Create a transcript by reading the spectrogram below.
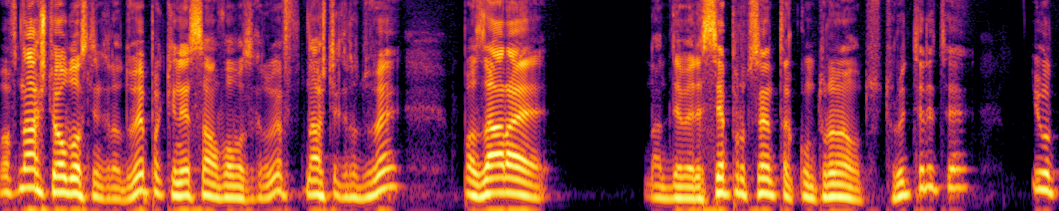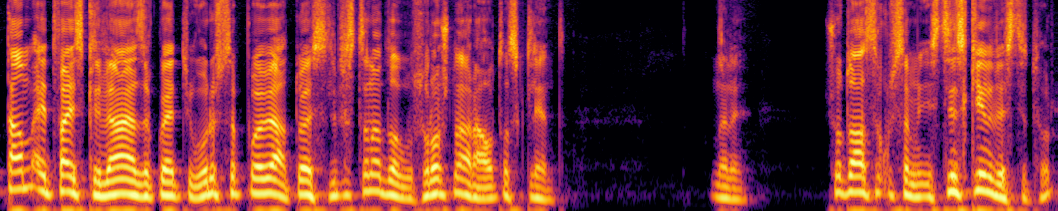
В нашите областни градове, пък и не само в областни градове, в нашите градове пазара е на 90% контролиран от строителите и оттам е това изкривяване, за което ти говориш, се появява. Тоест липсата на дългосрочна работа с клиента. Нали? Защото аз ако съм истински инвеститор,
